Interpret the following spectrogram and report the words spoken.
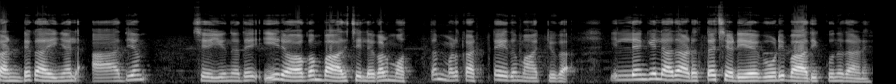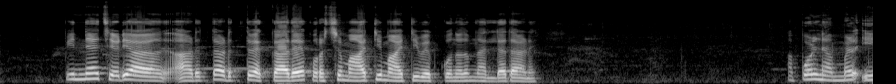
കണ്ടു കഴിഞ്ഞാൽ ആദ്യം ചെയ്യുന്നത്. ഈ രോഗം ബാധിച്ച ഇലകൾ മൊത്തം നമ്മൾ കട്ട് ചെയ്ത് മാറ്റുക. ഇല്ലെങ്കിൽ അത് അടുത്ത ചെടിയെ കൂടി ബാധിക്കുന്നതാണ്. പിന്നെ ചെടി അടുത്തടുത്ത് വെക്കാതെ കുറച്ച് മാറ്റി മാറ്റി വെക്കുന്നതും നല്ലതാണ്. അപ്പോൾ നമ്മൾ ഈ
